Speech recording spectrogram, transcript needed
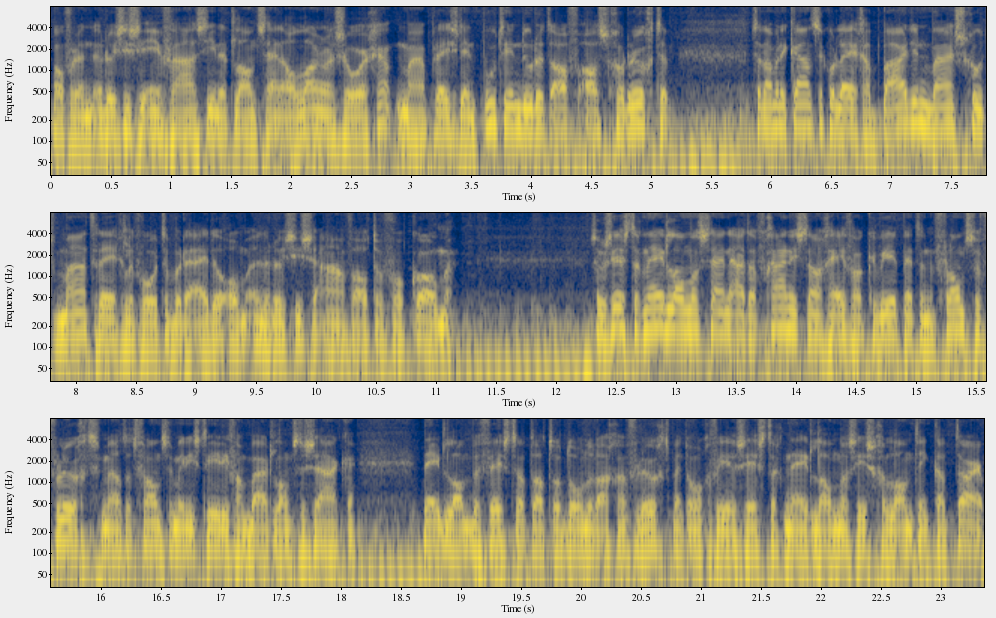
Over een Russische invasie in het land zijn al langer zorgen, maar president Poetin doet het af als geruchten. Zijn Amerikaanse collega Biden waarschuwt maatregelen voor te bereiden om een Russische aanval te voorkomen. Zo'n 60 Nederlanders zijn uit Afghanistan geëvacueerd met een Franse vlucht, meldt het Franse ministerie van Buitenlandse Zaken. Nederland bevestigt dat er donderdag een vlucht met ongeveer 60 Nederlanders is geland in Qatar.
